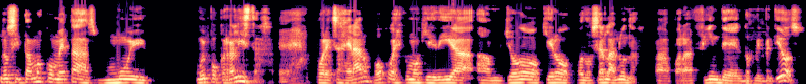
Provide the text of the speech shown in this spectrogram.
nos citamos con metas muy, muy poco realistas. Eh, por exagerar un poco, es como que diga, um, yo quiero conocer la luna para, el fin del 2022.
